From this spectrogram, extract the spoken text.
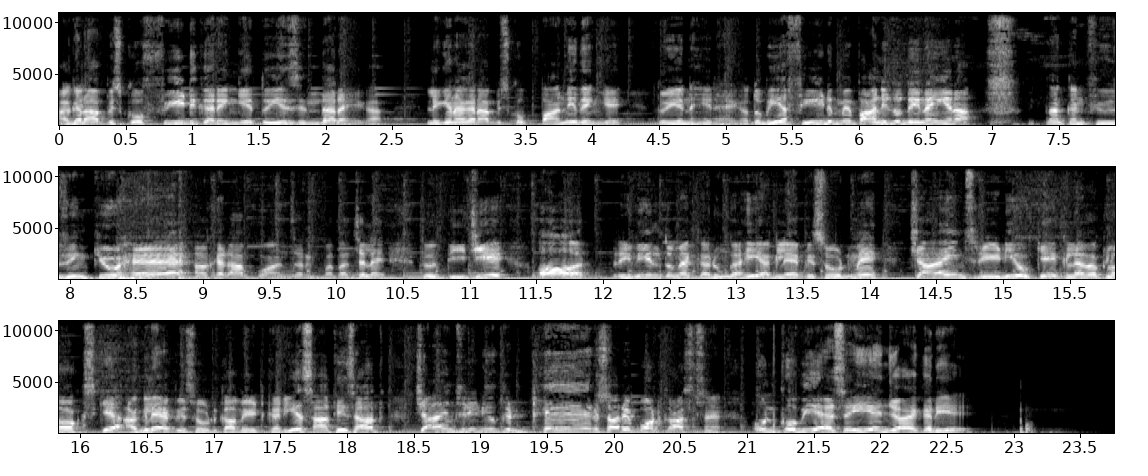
अगर आप इसको फ़ीड करेंगे तो ये ज़िंदा रहेगा, लेकिन अगर आप इसको पानी देंगे तो ये नहीं रहेगा। तो भैया फ़ीड में पानी तो देना ही है ना। इतना कंफ्यूजिंग क्यों है? अगर आपको आंसर पता चले तो दीजिए, और रिवील तो मैं करूँगा ही अगले एपिसोड में। चाइम्स रेडियो के क्लेवर क्लॉक्स के अगले एपिसोड का वेट करिए। साथ ही साथ चाइम्स रेडियो के ढेर सारे पॉडकास्ट हैं, उनको भी ऐसे ही एंजॉय करिए।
